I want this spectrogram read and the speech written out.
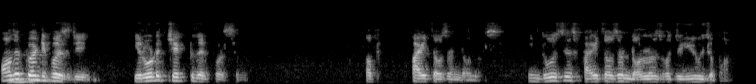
on the Mhm. 21st day, he wrote a check to that person of $5,000. In those days, $5,000 was a huge amount.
